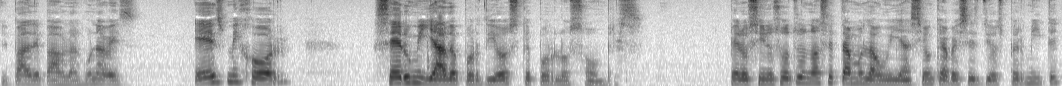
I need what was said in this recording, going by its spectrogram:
el padre Pablo alguna vez, es mejor ser humillado por Dios que por los hombres. Pero si nosotros no aceptamos la humillación que a veces Dios permite,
